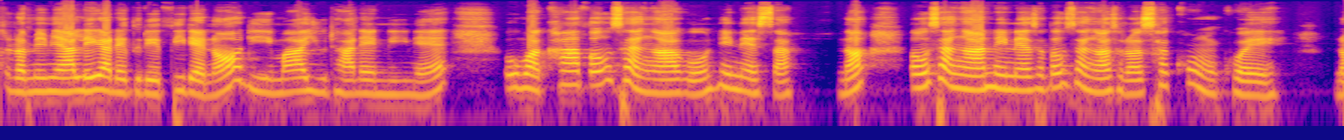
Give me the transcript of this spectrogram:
တော်တော်များများလေးရတဲ့သူတွေသိတယ်နော်ဒီမှာယူထားတဲ့နီးနဲ့ဥပမာခါ35ကိုနှစ်နဲ့စားနော်35နှစ်နဲ့35ဆိုတော့ဆက်ခွ န်ခွဲ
